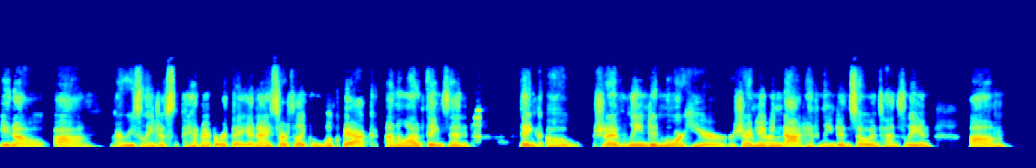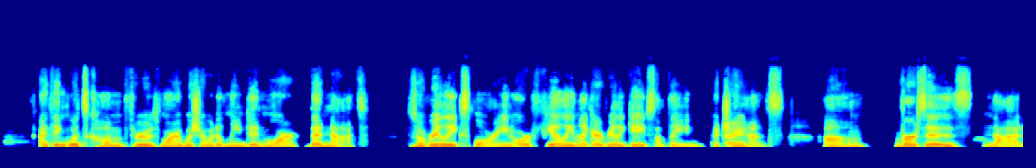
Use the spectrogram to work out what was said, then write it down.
you know, um I recently just had my birthday and I start to like look back on a lot of things and think, oh, should I have leaned in more here or should I maybe yeah. not have leaned in so intensely? And um, I think what's come through is more I wish I would have leaned in more than not. So mm. really exploring or feeling like I really gave something a chance right. um, versus not.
